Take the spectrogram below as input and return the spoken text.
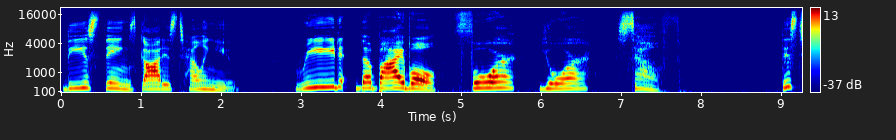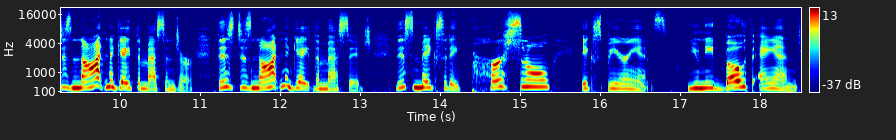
these things God is telling you. Read the Bible for yourself. This does not negate the messenger. This does not negate the message. This makes it a personal experience. You need both and,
